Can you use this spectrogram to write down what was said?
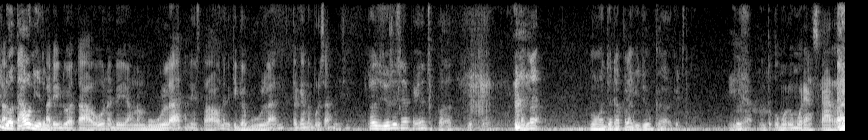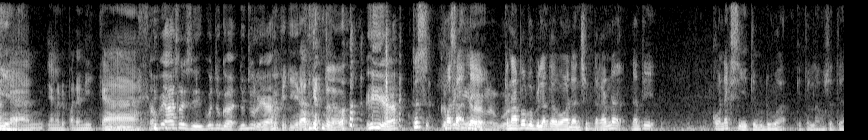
ta- dua tahun gitu. Ada yang dua tahun ada yang enam bulan ada yang setahun ada yang tiga bulan. Tergantung perusahaan sih. Kalau jujur sih saya pengennya cepat gitu. Karena mau ngejar apa lagi juga gitu. Iya untuk umur umur yang sekarang Iya. kan yang udah pada nikah. Tapi asli sih gue juga jujur ya. Kepikiran kan lo? Iya. Terus masa nih, gua. kenapa gue bilang keuangan dan cinta? Karena nanti koneksi itu berdua gitu lah maksudnya.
